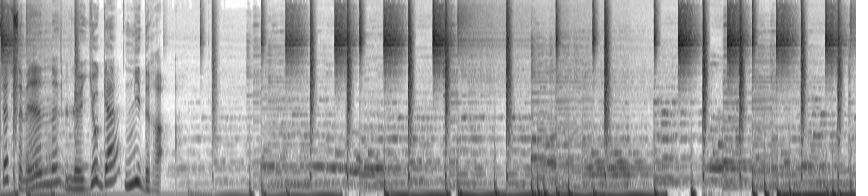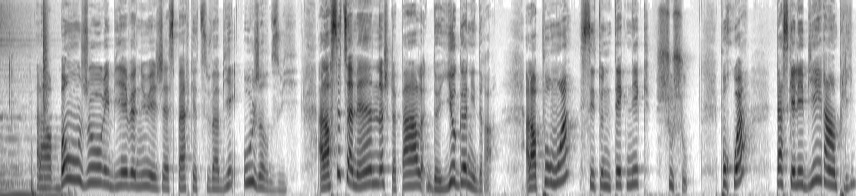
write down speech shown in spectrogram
Cette semaine, le yoga nidra. Alors bonjour et bienvenue et j'espère que tu vas bien aujourd'hui. Alors cette semaine, je te parle de yoga nidra. Alors pour moi, c'est une technique chouchou. Pourquoi? Parce qu'elle est bien remplie,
